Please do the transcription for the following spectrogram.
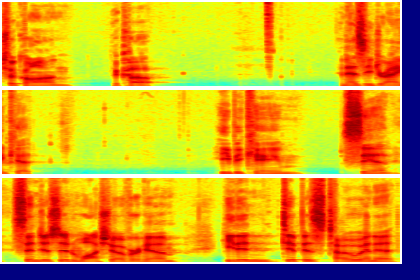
took on the cup. And as he drank it, he became sin. Sin just didn't wash over him, he didn't dip his toe in it.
